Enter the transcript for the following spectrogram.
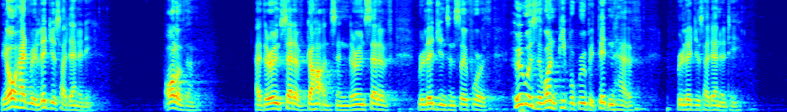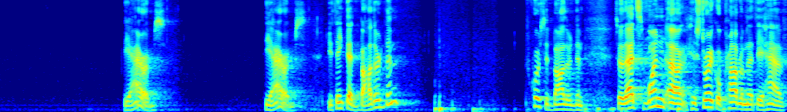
They all had religious identity. All of them had their own set of gods and their own set of religions and so forth. Who was the one people group that didn't have religious identity? The Arabs. The Arabs. Do you think that bothered them? Of course, it bothered them. So that's one uh, historical problem that they have.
